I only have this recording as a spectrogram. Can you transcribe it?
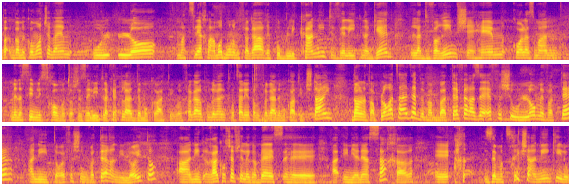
במקומות שבהם הוא לא מצליח לעמוד מול המפלגה הרפובליקנית ולהתנגד לדברים שהם כל הזמן מנסים לסחוב אותו, שזה להתלקק לדמוקרטים. המפלגה הרפובליקנית רוצה להיות המפלגה הדמוקרטית 2, דונלד טראמפ לא רצה את זה, ובתפר הזה, איפה שהוא לא מוותר, אני איתו. איפה שהוא מוותר, אני לא איתו. אני רק חושב שלגבי אה, ענייני הסחר, אה, זה מצחיק שאני כאילו,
